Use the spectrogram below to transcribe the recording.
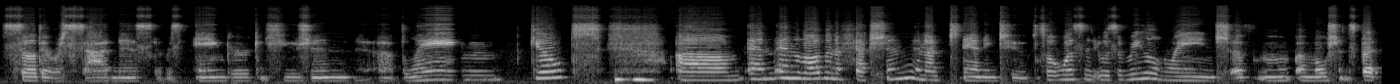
So there was sadness, there was anger, confusion, uh, blame, guilt, mm-hmm. um, and and love and affection and understanding too. So it wasn't. It was a real range of m- emotions. But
